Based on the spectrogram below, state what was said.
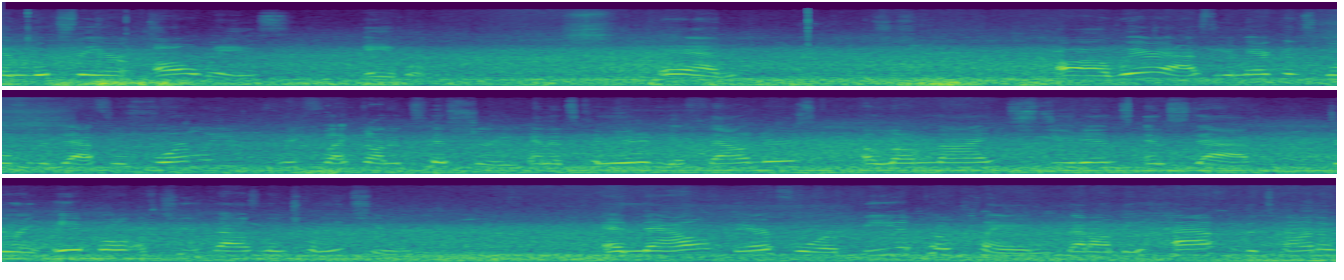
in which they are always able. And uh, whereas the American School for the Deaf will formally reflect on its history and its community of founders, alumni, students, and staff during April of 2022. And now, therefore, be it proclaimed that on behalf of the town, of,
